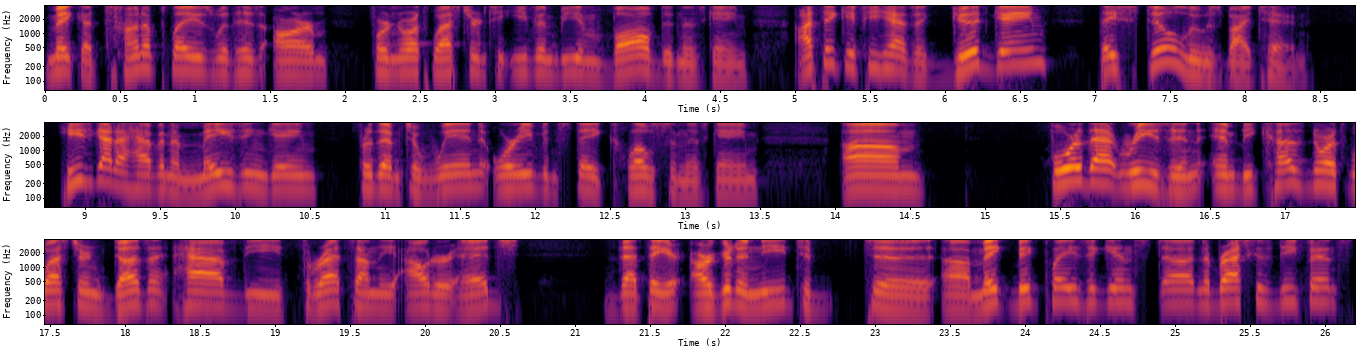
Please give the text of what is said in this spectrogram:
make a ton of plays with his arm for Northwestern to even be involved in this game. I think if he has a good game, they still lose by 10. He's got to have an amazing game for them to win or even stay close in this game. Um, for that reason, and because Northwestern doesn't have the threats on the outer edge that they are going to need to to uh, make big plays against uh, Nebraska's defense,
